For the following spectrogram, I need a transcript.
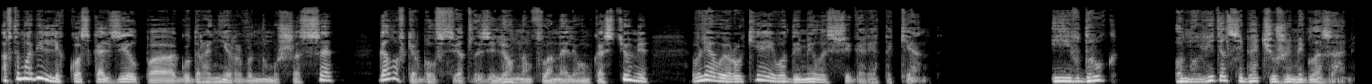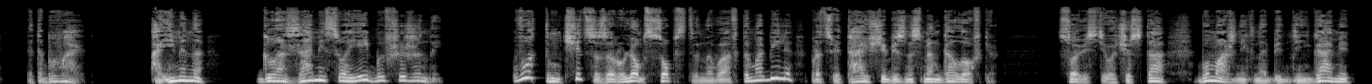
Автомобиль легко скользил по гудронированному шоссе, Головкер был в светло-зеленом фланелевом костюме, в левой руке его дымилась сигарета Кент. И вдруг он увидел себя чужими глазами. Это бывает. А именно, глазами своей бывшей жены. Вот мчится за рулем собственного автомобиля процветающий бизнесмен Головкер. Совесть его чиста, бумажник набит деньгами,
